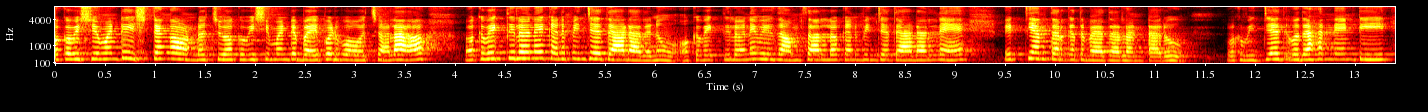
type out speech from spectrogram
ఒక విషయం అంటే ఇష్టంగా ఉండొచ్చు ఒక విషయం అంటే భయపడిపోవచ్చు అలా ఒక వ్యక్తిలోనే కనిపించే తేడాలను ఒక వ్యక్తిలోనే వివిధ అంశాల్లో కనిపించే తేడాలనే వ్యక్తి అంతర్గత భేదాలు అంటారు. ఒక విద్యార్థి ఉదాహరణ ఏంటి?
